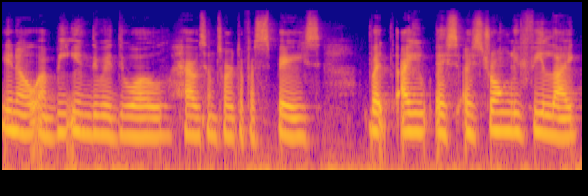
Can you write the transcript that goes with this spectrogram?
you know uh, be individual have some sort of a space. But I, I, I strongly feel like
